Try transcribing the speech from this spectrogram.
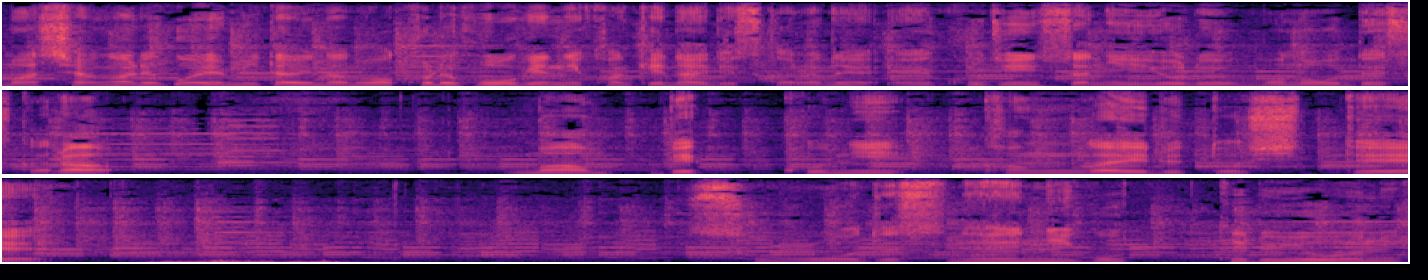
まあ、しゃがれ声みたいなのはこれ方言に関係ないですからね、えー、個人差によるものですから、まあ、別個に考えるとして、そうですね、濁ってるように聞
